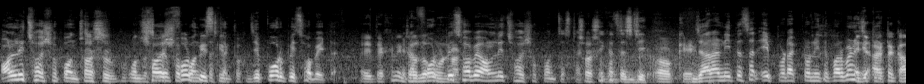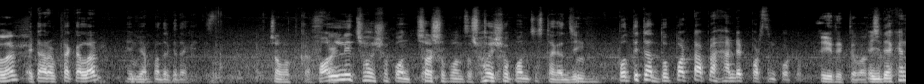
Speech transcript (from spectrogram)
অনলি 650 কিন্তু। যে ফোর পিস হবে এটা। এই দেখেন এটা ফোর পিস হবে অনলি ছয়শো পঞ্চাশ টাকা ঠিক আছে? জি। okay। যারা নিতে চান এই প্রোডাক্টও নিতে পারবেন। এটা- আরেকটা কালার এটা আর একটা কালার এই যে আপনাদেরকে দেখাইতেছি। চমৎকার। অনলি ছয়শো পঞ্চাশ। 650 টাকা। জি। প্রতিটা দুপাট্টা আপনার হান্ড্রেড পার্সেন্ট কটন এই দেখতে এই যে দেখেন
